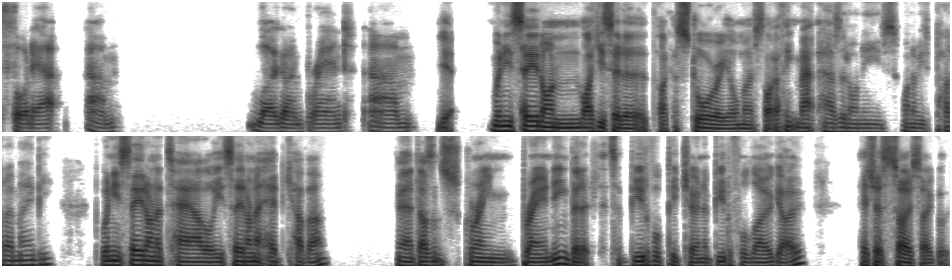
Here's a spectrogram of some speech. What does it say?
thought out um, logo and brand. Um, yeah, when you see it on, like you said, a like a story almost like I think Matt has it on his one of his putter maybe. But when you see it on a towel or you see it on a head cover, and it doesn't scream branding, but it, it's a beautiful picture and a beautiful logo. It's just so so good.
